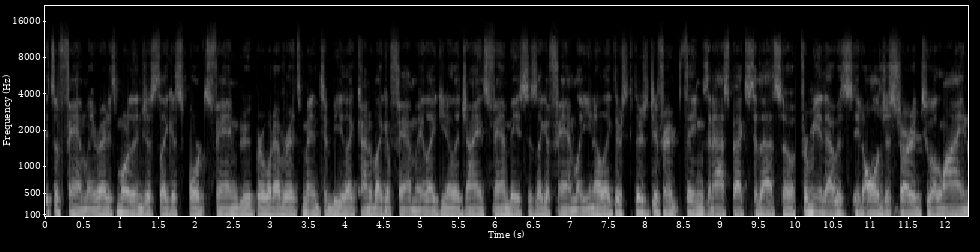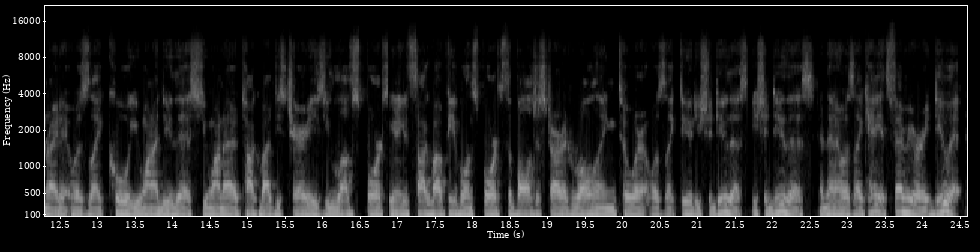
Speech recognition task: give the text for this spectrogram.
it's a family, right? It's more than just like a sports fan group or whatever. It's meant to be like kind of like a family. Like, you know, the Giants fan base is like a family, you know, like there's there's different things and aspects to that. So for me, that was it all just started to align, right? It was like, cool, you want to do this, you want to talk about these charities, you love sports, you're gonna get to talk about people in sports. The ball just started rolling to where it was like, dude, you should do this, you should do this. And then it was like, hey, it's February, do it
